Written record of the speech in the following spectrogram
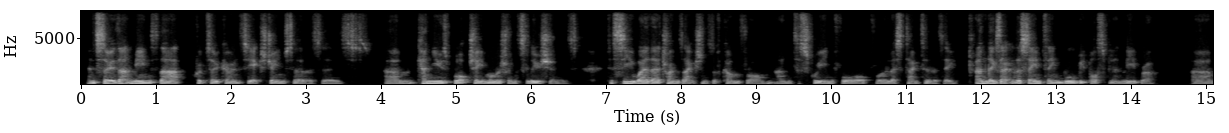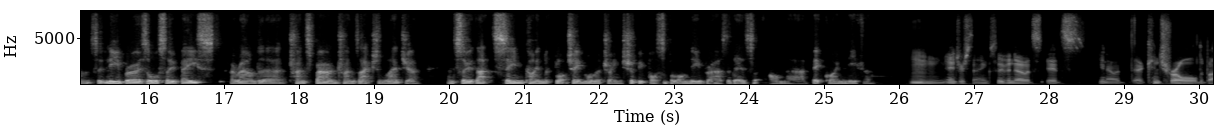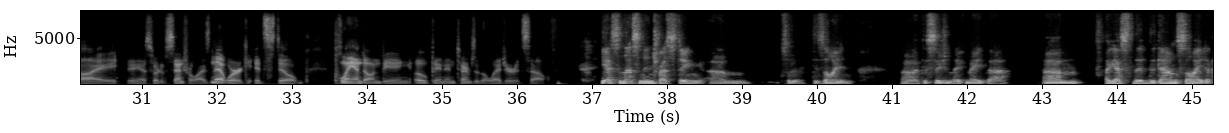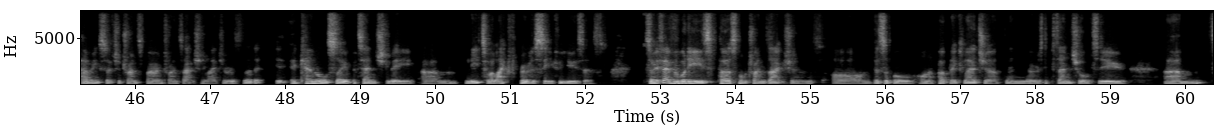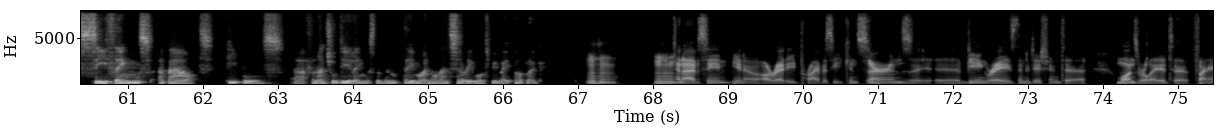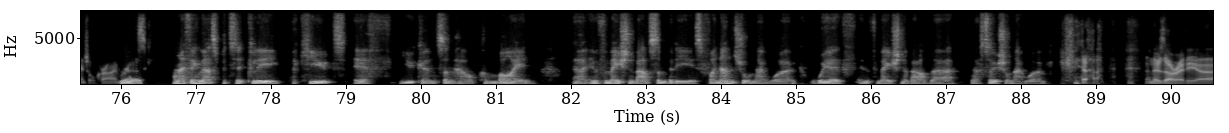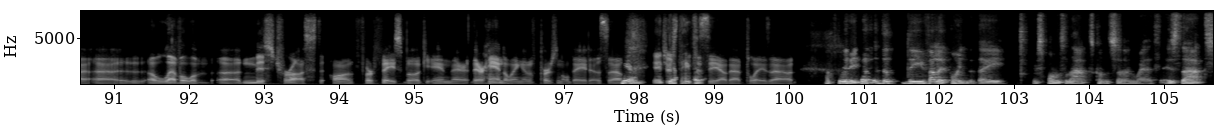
And so that means that cryptocurrency exchange services um, can use blockchain monitoring solutions to see where their transactions have come from and to screen for, for illicit activity. And exactly the same thing will be possible in Libra. Um, so Libra is also based around a transparent transaction ledger. And so that same kind of blockchain monitoring should be possible on Libra as it is on uh, Bitcoin and Ether. Mm, interesting. So even though it's it's you know uh, controlled by a sort of centralized network, it's still planned on being open in terms of the ledger itself. Yes, and that's an interesting um, sort of design uh, decision they've made there. Um, I guess the, the downside of having such a transparent transaction ledger is that it, it, it can also potentially um, lead to a lack of privacy for users. So if everybody's personal transactions are visible on a public ledger, then there is the potential to um, see things about people's uh, financial dealings that they might not necessarily want to be made public. Mm-hmm. Mm-hmm. And I've seen, you know, already privacy concerns uh, being raised in addition to ones related to financial crime right. risk. And I think that's particularly acute if you can somehow combine uh, information about somebody's financial network with information about their, their social network. Yeah, and there's already a, a, a level of uh, mistrust on for Facebook in their their handling of personal data. So yeah. interesting yeah. to see how that plays out. Absolutely, but the the valid point that they respond to that concern with is that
